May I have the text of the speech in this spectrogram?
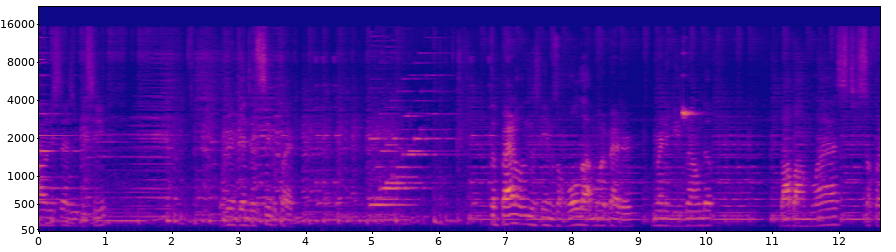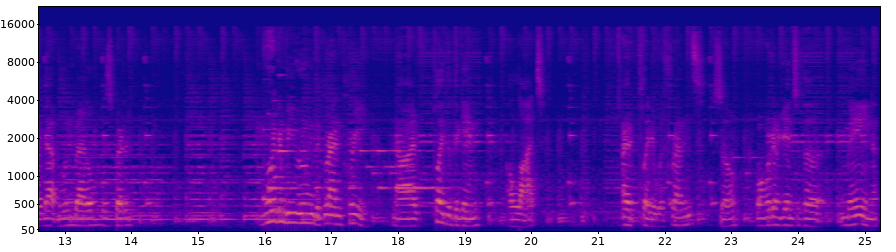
obviously as you can see. We're gonna get into the single player. The battle in this game is a whole lot more better. Renegade Roundup, Bob-omb Blast, stuff like that. Balloon Battle is better. We're gonna be doing the Grand Prix. Now I've played with the game a lot. I've played it with friends, so but we're gonna get into the main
